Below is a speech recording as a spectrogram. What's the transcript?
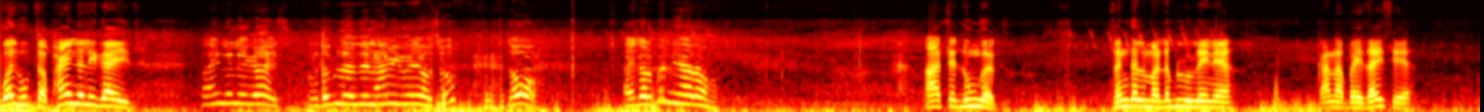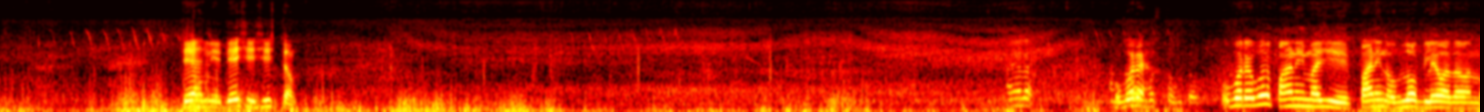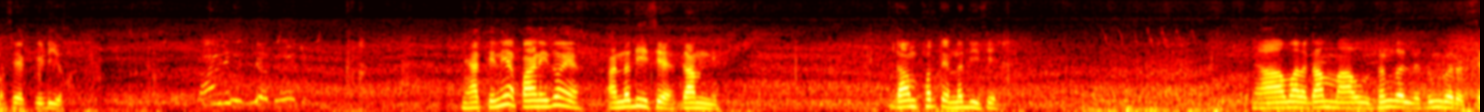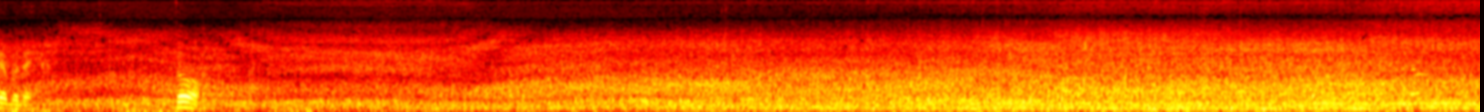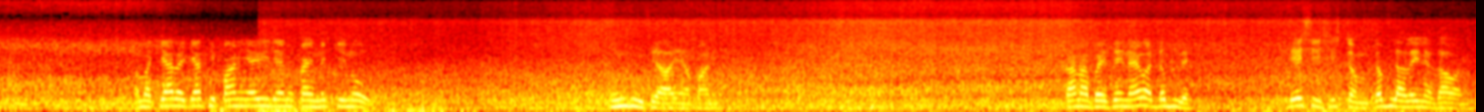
બોલ ભૂપતા finally guys finally guys હું ડબલે જઈને આવી ગયો છું. જુઓ આગળ બની આરો આ છે ડુંગર. જંગલમાં ડબલું લઈને કાનાભાઈ જાય છે. દેહની દેશી સિસ્ટમ ઊભો ઉભરે ઉભરે ઊભો રે પાણીમાં જે પાણીનો બ્લોગ લેવા જવાનો છે એક વીડિયો ત્યાંથી ને પાણી જો આ નદી છે ગામની. ગામ ફરતે નદી છે. આ અમારા ગામમાં આવું જંગલ ને ડુંગર જ છે બધા જો. આમાં ક્યારે ક્યાંથી પાણી આવી જાય એનું કાંઈ નક્કી ન હોય. ઊંડું છે અહીંયા પાણી. કાનાભાઈ જઈને આવ્યા ડબલે. દેશી સિસ્ટમ ડબલા લઈને જવાનું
